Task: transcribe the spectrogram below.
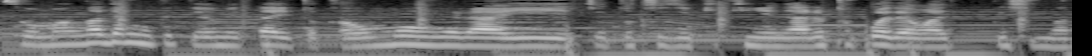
そう、漫画でもちょっと読みたいとか思うぐらい、ちょっと続き気になるとこで終わってしまっ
